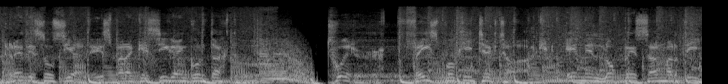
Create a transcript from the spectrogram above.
Redes sociales para que siga en contacto: Twitter, Facebook y TikTok. M. López San Martín.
